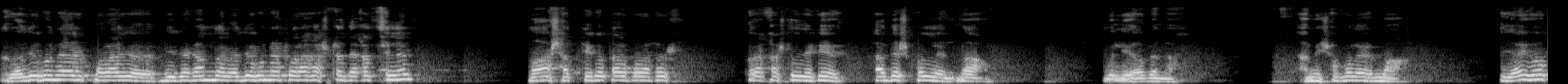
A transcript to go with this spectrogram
রজগুণের পরাজয়। বিবেকানন্দ রজগুণের পরাকাষ্ঠা দেখাচ্ছিলেন। মা সাত্বিকতার পরাকাশ পরাকাষ্ঠ দেখে আদেশ করলেন, না, বলি হবে না। আমি সকলের মা। যাই হোক,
